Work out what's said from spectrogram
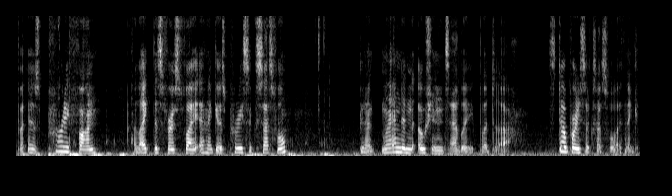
But it was pretty fun. I liked this first flight. I think it was pretty successful. Gonna land in the ocean, sadly, but uh, still pretty successful, I think.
